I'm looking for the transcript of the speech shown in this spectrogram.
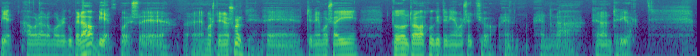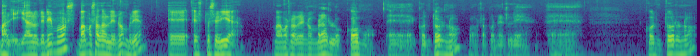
Bien, ahora lo hemos recuperado. Bien, pues eh, hemos tenido suerte. Eh, tenemos ahí todo el trabajo que teníamos hecho en, la, en la anterior. Vale, ya lo tenemos. Vamos a darle nombre. Eh, esto sería, vamos a renombrarlo como eh, contorno. Vamos a ponerle eh, contorno.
